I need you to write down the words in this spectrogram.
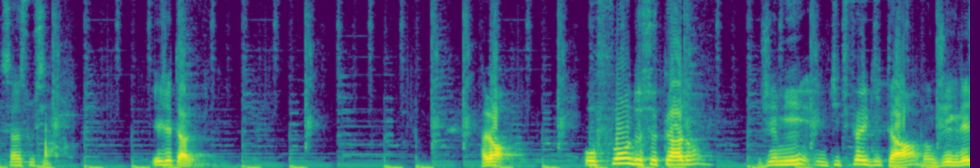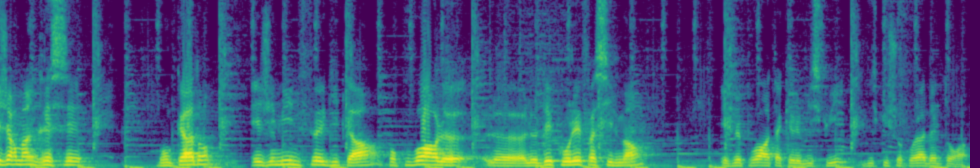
sans souci. Et j'étale. Alors, au fond de ce cadre, j'ai mis une petite feuille guitare. Donc j'ai légèrement graissé mon cadre et j'ai mis une feuille guitare pour pouvoir le, décoller facilement. Et je vais pouvoir attaquer le biscuit, biscuit chocolat Deltora.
